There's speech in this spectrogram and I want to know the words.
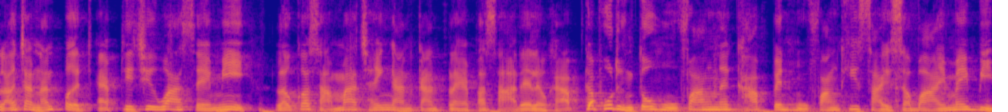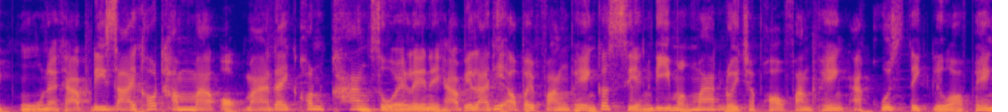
หลังจากนั้นเปิดแอปที่ชื่อว่า Semi เราก็สามารถใช้งานการ ันการแปลภาษาได้แล้วครับถ้าพูดถึงตัวหูฟังนะครับเป็นหูฟังที่ใส่สบายไม่บีบหูนะครับดีไซน์เขาทำมาออกมาได้ค่อนข้างสวยเลยนะครับเวลาที่เอาไปฟังเพลงก็เสียงดีมากๆ โดยเฉพาะฟังเพลงอะคูสติก หรือว่าเพลง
